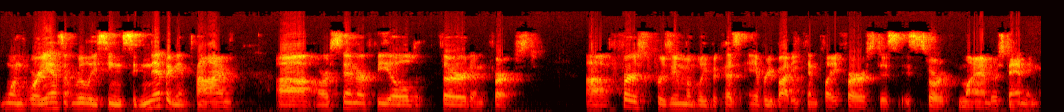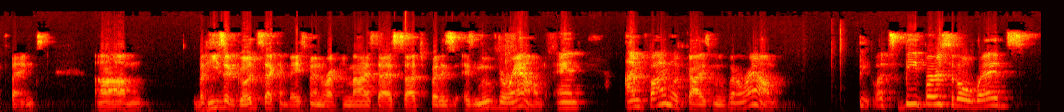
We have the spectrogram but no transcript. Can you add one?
ones where he hasn't really seen significant time uh, are center field, third, and first. Uh, first, presumably because everybody can play first, is, is sort of my understanding of things. Um, but he's a good second baseman, recognized as such, but has, has moved around. And I'm fine with guys moving around. Be, let's be versatile, Reds.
